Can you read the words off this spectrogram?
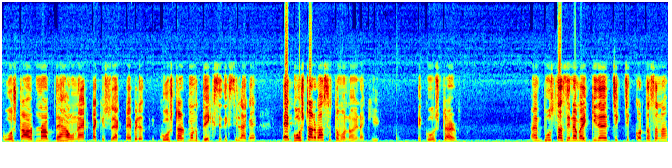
গোস্ট আর্মার দেখাও না একটা কিছু, একটা এবারে গোস্ট আর্ম দেখছি দেখছি লাগে। এই গোস্ট আর্ম আছে তো মনে হয় নাকি? এই গোস্ট আর্ম আমি বুঝতাছি না ভাই, কি জানি চিকচিক করতেছে না।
